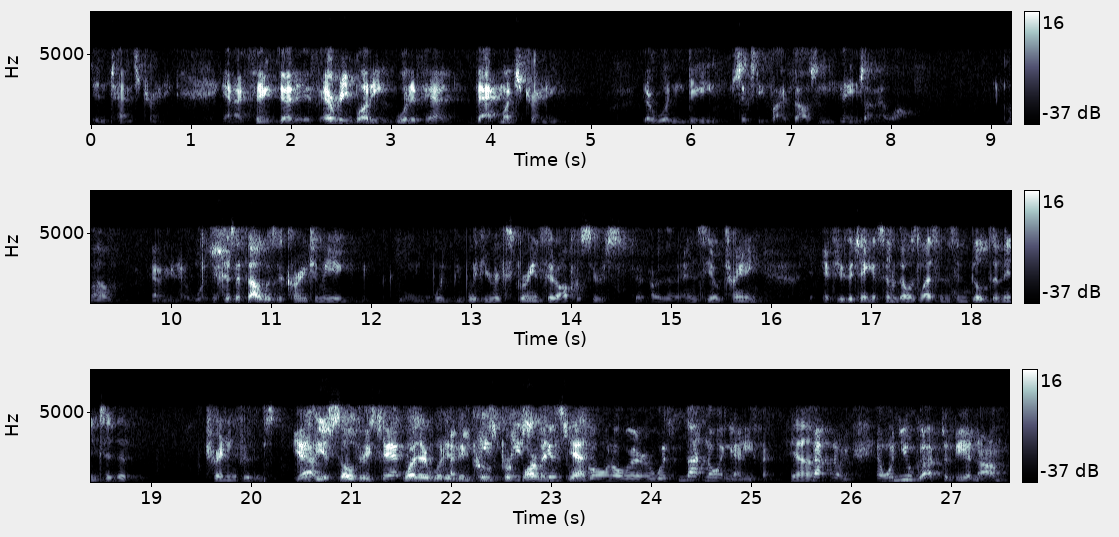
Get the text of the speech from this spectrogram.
intense training. And I think that if everybody would have had that much training, there wouldn't be 65,000 names on that wall. Wow. I mean, it was, Because a thought was occurring to me, with, with your experience at officers, or the NCO training, if you could take in some of those lessons and build them into the training for the, for your soldiers, exactly. whether it would have I mean, improved these- performance, These kids yeah. were going over there with not knowing anything. Yeah. Not knowing. And when you got to Vietnam,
